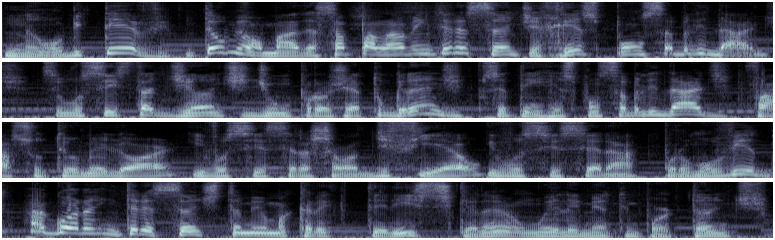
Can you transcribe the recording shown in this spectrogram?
não obteve. Então, meu amado, essa palavra é interessante, responsabilidade. Se você está diante de um projeto grande, você tem responsabilidade. Faça o teu melhor e você será chamado de fiel e você será promovido. Agora, interessante também uma característica, né, um elemento importante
